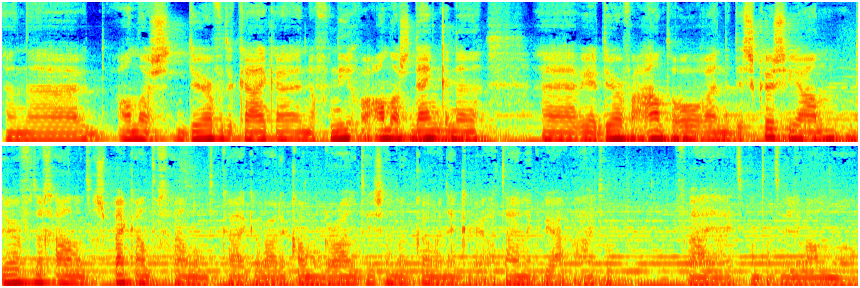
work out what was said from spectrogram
En eh, anders durven te kijken. En of in ieder geval anders denkenden eh, weer durven aan te horen. En de discussie aan durven te gaan. En het gesprek aan te gaan. Om te kijken waar de common ground is. En dan komen we denk ik weer uiteindelijk weer uit op vrijheid. Want dat willen we allemaal.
